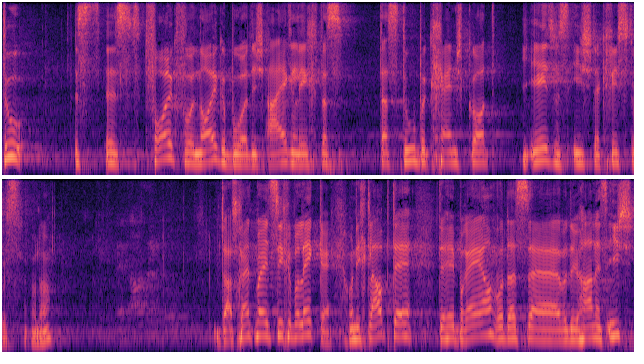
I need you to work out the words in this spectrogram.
du es, es, die Folge von Neugeburt ist eigentlich, dass, dass du bekennst, Gott, Jesus ist der Christus, oder? Das könnte man jetzt sich überlegen. Und ich glaube, der, der Hebräer, wo, das, äh, wo der Johannes ist,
